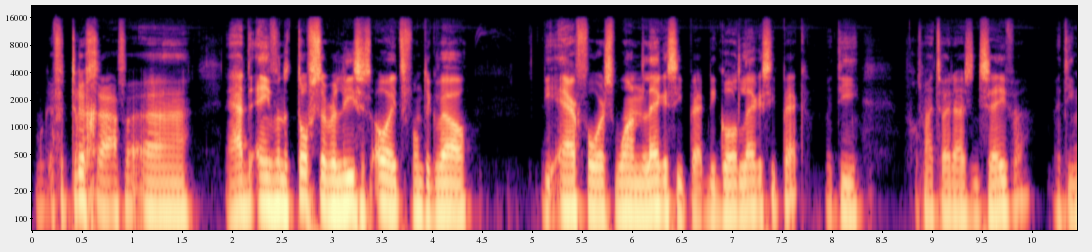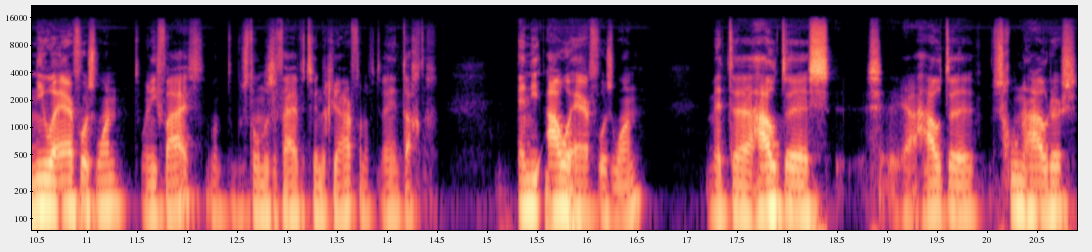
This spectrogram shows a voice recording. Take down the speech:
moet ik even teruggraven. Eh, ja, de, een van de tofste releases ooit vond ik wel die Air Force One Legacy Pack. Die Gold Legacy Pack. Met die, volgens mij 2007. Met die nieuwe Air Force One 25. Want toen bestonden ze 25 jaar vanaf 82. En die oude Air Force One. Met eh, houten, ja, houten schoenhouders.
